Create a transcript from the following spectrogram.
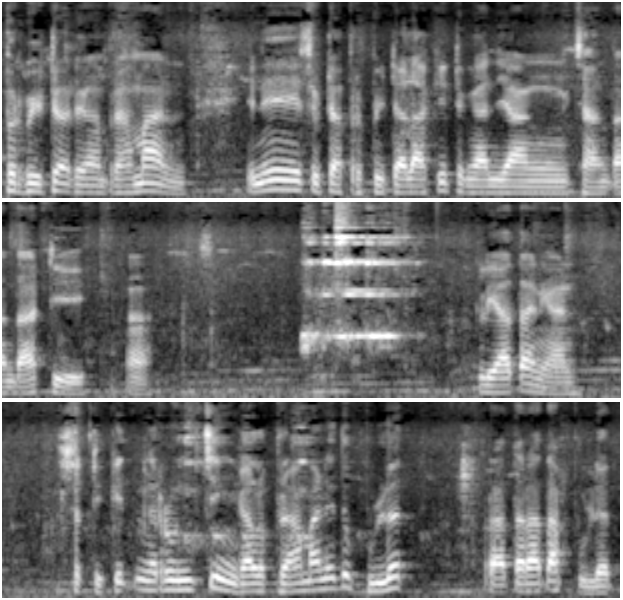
berbeda dengan Brahman. Ini sudah berbeda lagi dengan yang jantan tadi. Nah, kelihatan kan? Sedikit ngeruncing. Kalau Brahman itu bulat rata-rata bulat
